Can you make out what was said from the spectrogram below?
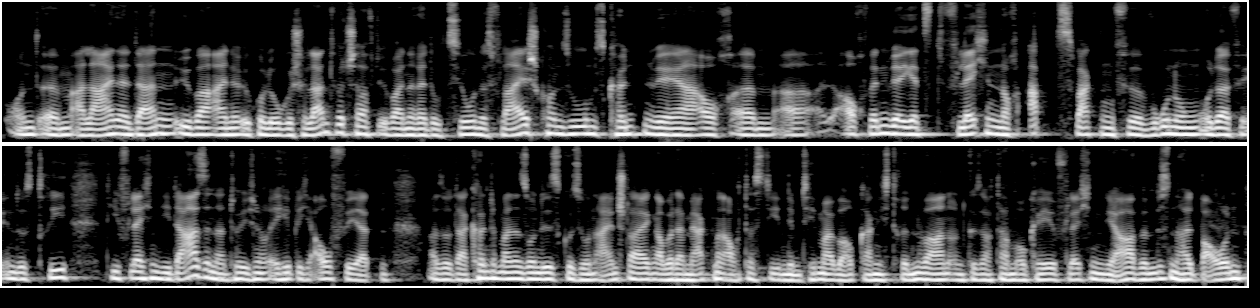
Und ähm, alleine dann über eine ökologische Landwirtschaft, über eine Reduktion des Fleischkonsums könnten wir ja auch, ähm, äh, auch wenn wir jetzt Flächen noch abzwacken für Wohnungen oder für Industrie, die Flächen, die da sind, natürlich noch erheblich aufwerten. Also da könnte man in so eine Diskussion einsteigen, aber da merkt man auch, dass die in dem Thema überhaupt gar nicht drin waren und gesagt haben, okay, Flächen, ja, wir müssen halt bauen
